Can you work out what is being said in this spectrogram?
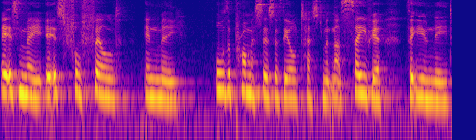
It is me, it is fulfilled in me. All the promises of the Old Testament, that Saviour that you need.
